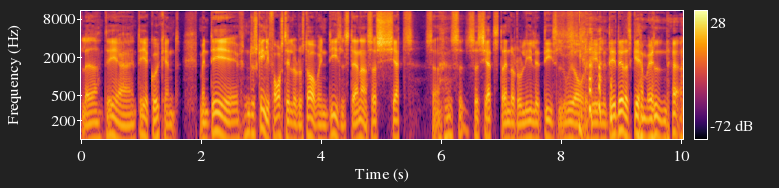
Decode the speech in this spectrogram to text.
lader. Det er, det er godkendt. Men det, du skal egentlig forestille dig, at du står ved en dieselstander, og så chat, så, så, så chat du lige lidt diesel ud over det hele. Det er det, der sker mellem der.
